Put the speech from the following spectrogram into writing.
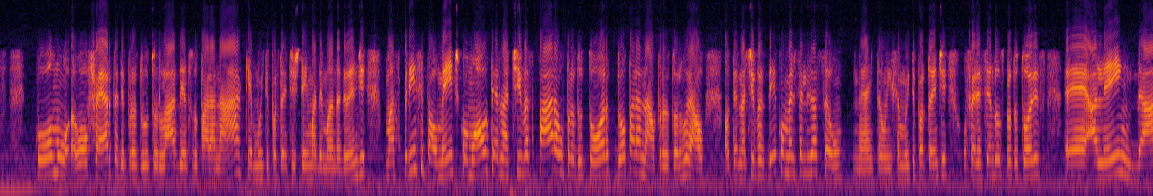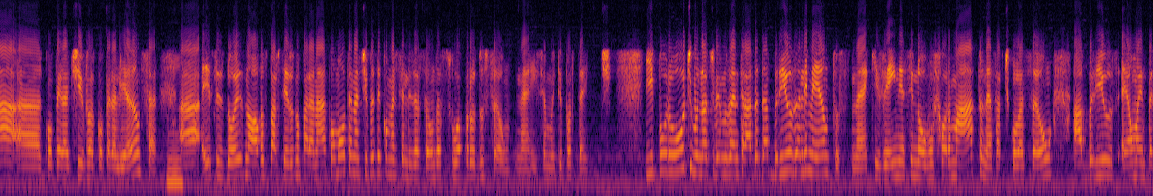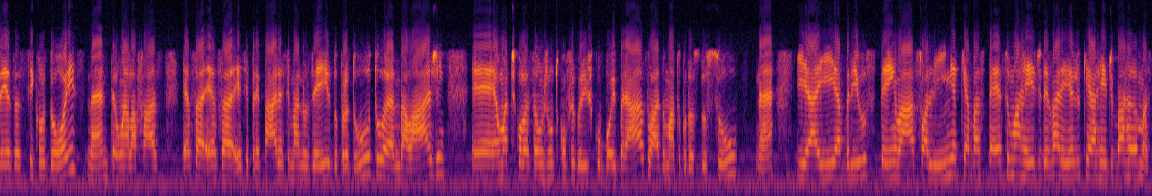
como oferta de produto lá dentro do Paraná, que é muito importante, a gente tem uma demanda grande, mas principalmente como alternativas para o produtor do Paraná, o produtor rural, alternativas de comercialização, né? Então isso é muito importante, oferecendo aos produtores, é, além da cooperativa Cooper Aliança, hum. a, esses dois novos parceiros no Paraná como alternativa de comercialização da sua produção, né? Isso é muito importante. E por último, nós tivemos a entrada da Brios Alimentos, né, que vem nesse novo formato, nessa articulação. A Brios é uma empresa ciclo 2, né? Então ela faz essa, essa, esse preparo, esse manuseio do produto, a embalagem. É uma articulação junto com o frigorífico Boi Brás, lá do Mato Grosso do Sul. Né? E aí a Brios tem lá a sua linha que abastece uma rede de varejo, que é a rede Bahamas,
